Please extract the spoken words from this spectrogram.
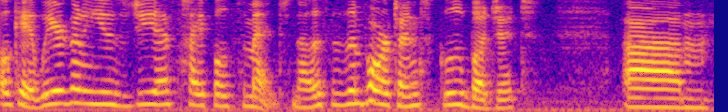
Okay, we are going to use GS Hypo Cement. Now this is important, glue budget. Um,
